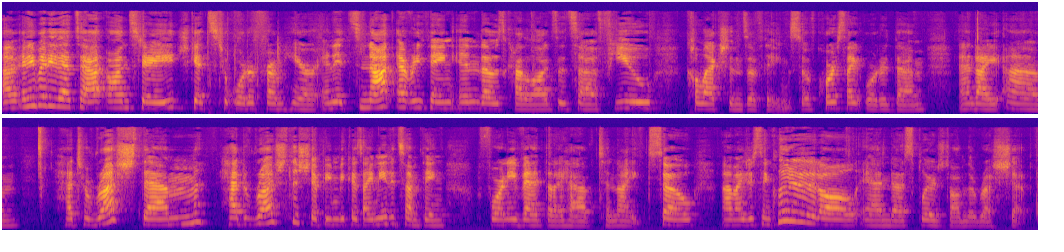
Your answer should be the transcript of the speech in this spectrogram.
Uh, anybody that's at on stage gets to order from here. And it's not everything in those catalogs. It's a few collections of things. So, of course, I ordered them. And I um, had to rush them, had to rush the shipping because I needed something for an event that I have tonight. So, um, I just included it all and uh, splurged on the rush ship.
